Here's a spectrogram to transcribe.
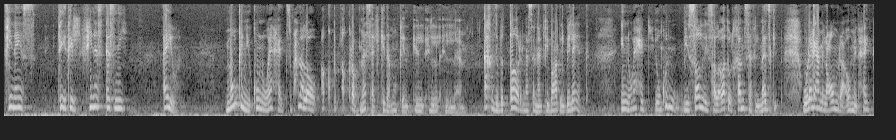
في ناس تقتل في ناس تزني. أيوه. ممكن يكون واحد سبحان الله أقرب مثل كده ممكن الاخذ بالطار مثلا في بعض البلاد. إن واحد يكون بيصلي صلواته الخمسة في المسجد وراجع من عمرة أو من حج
